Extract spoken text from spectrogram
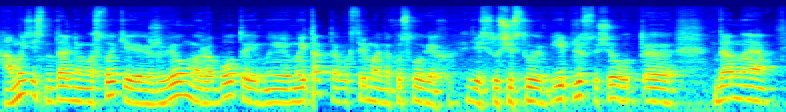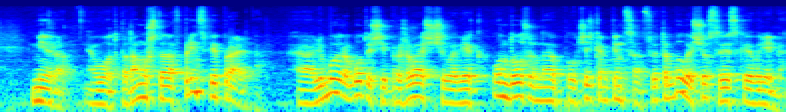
А мы здесь на Дальнем Востоке живем, работаем, и мы и так-то в экстремальных условиях здесь существуем. И плюс еще вот э, данная мера. Вот, потому что, в принципе, правильно. А, любой работающий, проживающий человек, он должен э, получить компенсацию. Это было еще в советское время.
